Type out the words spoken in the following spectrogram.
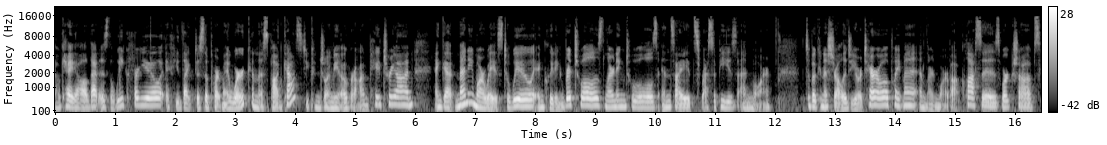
Okay, y'all, that is the week for you. If you'd like to support my work in this podcast, you can join me over on Patreon and get many more ways to woo, including rituals, learning tools, insights, recipes, and more. To book an astrology or tarot appointment and learn more about classes, workshops,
